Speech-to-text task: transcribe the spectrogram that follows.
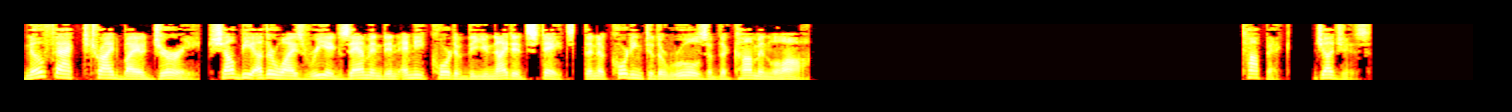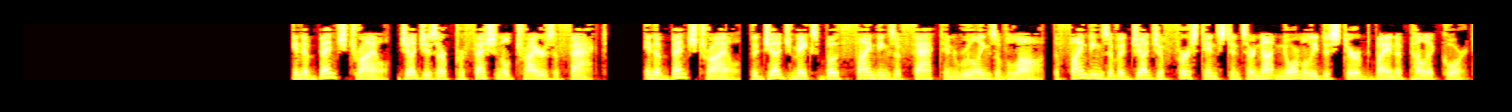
no fact tried by a jury, shall be otherwise re-examined in any court of the United States, than according to the rules of the common law." Judges In a bench trial, judges are professional triers of fact. In a bench trial, the judge makes both findings of fact and rulings of law. The findings of a judge of first instance are not normally disturbed by an appellate court.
